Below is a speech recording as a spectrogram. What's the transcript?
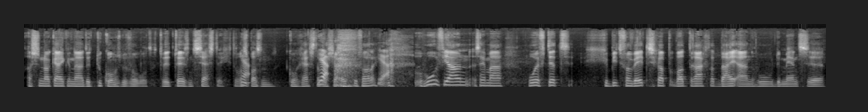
Als we nou kijken naar de toekomst bijvoorbeeld, 2060, dat was pas een congres, dat was jou ook Ja. Hoe heeft jou, zeg maar, hoe heeft dit gebied van wetenschap, wat draagt dat bij aan hoe de mensen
